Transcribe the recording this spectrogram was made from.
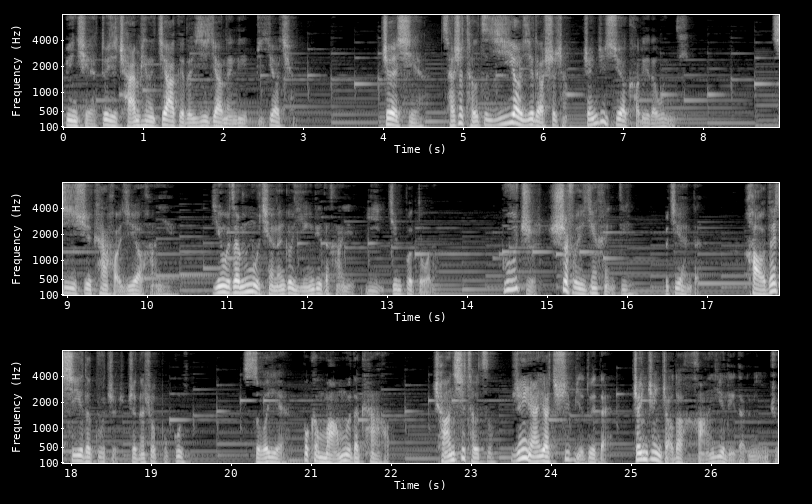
并且对于产品的价格的议价能力比较强？这些才是投资医药医疗市场真正需要考虑的问题。继续看好医药行业。因为在目前能够盈利的行业已经不多了，估值是否已经很低？不见得。好的企业的估值只能说不贵，所以不可盲目的看好。长期投资仍然要区别对待，真正找到行业里的明珠。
